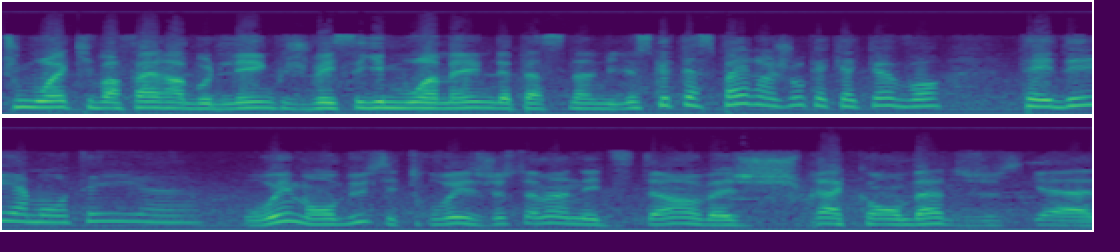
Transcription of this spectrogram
tout moi qui va faire en bout de ligne puis je vais essayer moi-même de percer dans le milieu. Est-ce que tu espères un jour que quelqu'un va t'aider à monter? euh? Oui, mon but, c'est de trouver justement un éditeur. Ben, je suis prêt à combattre jusqu'à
